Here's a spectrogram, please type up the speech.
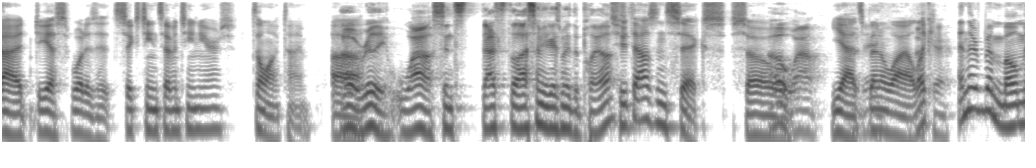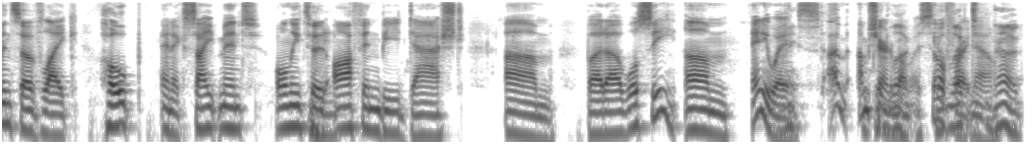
uh yes what is it 16 17 years it's a long time uh, oh really? Wow. Since that's the last time you guys made the playoffs. 2006 so Oh, wow. yeah Oh, it's been a while like Okay. and there have been moments of like hope and excitement only to Mm-hmm. often be dashed um but uh we'll see um anyway Nice. I'm, I'm Good sharing about myself right now No,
